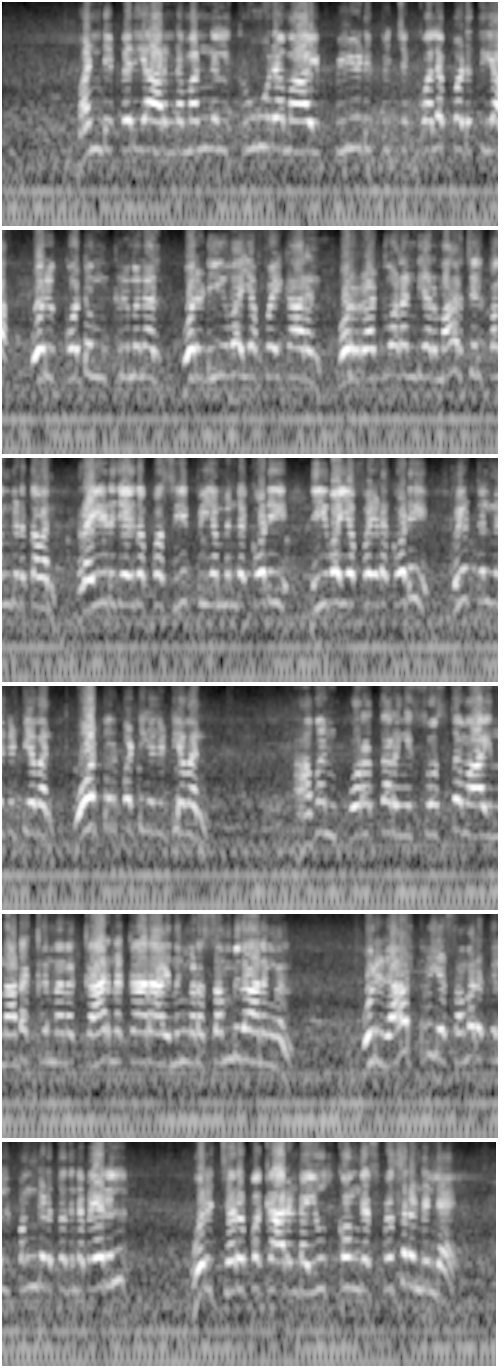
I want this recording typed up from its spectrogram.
വണ്ടിപ്പെരിയാറിന്റെ മണ്ണിൽ ക്രൂരമായി പീഡിപ്പിച്ച് കൊലപ്പെടുത്തിയ ഒരു കൊടും ക്രിമിനൽ ഒരു ഡിവൈഎഫ്ഐക്കാരൻ ഒരു റെഡ് വളണ്ടിയർ മാർച്ചിൽ പങ്കെടുത്തവൻ റെയ്ഡ് ചെയ്തപ്പോ സി പി എമ്മിന്റെ കൊടി ഡിവൈഎഫ്ഐയുടെ കൊടി വീട്ടിൽ നിന്ന് കിട്ടിയവൻ വോട്ടർ പട്ടിക കിട്ടിയവൻ. അവൻ പുറത്തിറങ്ങി സ്വസ്ഥമായി നടക്കുന്ന കാരണക്കാരായ നിങ്ങളുടെ സംവിധാനങ്ങൾ. ഒരു രാഷ്ട്രീയ സമരത്തിൽ പങ്കെടുത്തതിന്റെ പേരിൽ ഒരു ചെറുപ്പക്കാരന്റെ യൂത്ത് കോൺഗ്രസ് പ്രസിഡന്റിന്റെ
